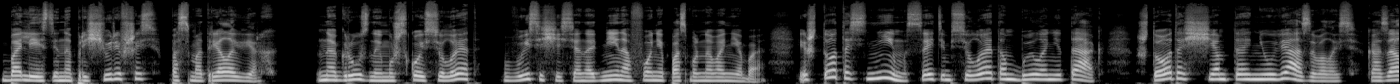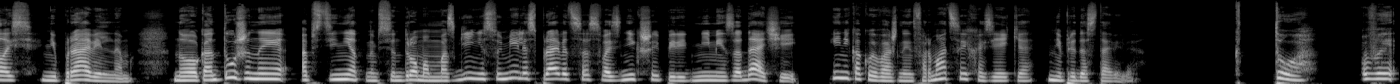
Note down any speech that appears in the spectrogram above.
болезненно прищурившись, посмотрела вверх. На грузный мужской силуэт, высящийся над ней на фоне пасмурного неба. И что-то с ним, с этим силуэтом было не так, что-то с чем-то не увязывалось, казалось неправильным. Но контуженные абстинентным синдромом мозги не сумели справиться с возникшей перед ними задачей, и никакой важной информации хозяйке не предоставили. «Кто? Вы...»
